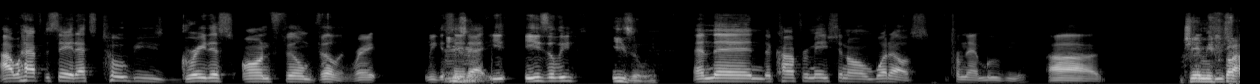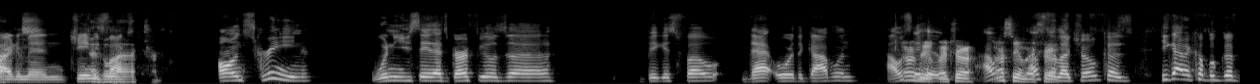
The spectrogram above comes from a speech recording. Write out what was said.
I would have to say that's Toby's greatest on-film villain, right? We can say that e- easily. Easily. And then the confirmation on what else from that movie? Uh, Jamie Foxx Spider-Man, Jamie as Foxx on screen. Wouldn't you say that's Garfield's uh biggest foe? That or the Goblin? I would I'll say say. Electro. I would, I'll say I'll say Electro. Electro because he got a couple good.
